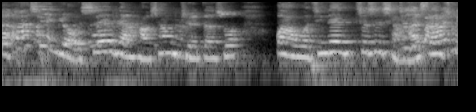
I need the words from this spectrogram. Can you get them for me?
我发现有些人好像觉得说，哇，我今天就是想要生出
